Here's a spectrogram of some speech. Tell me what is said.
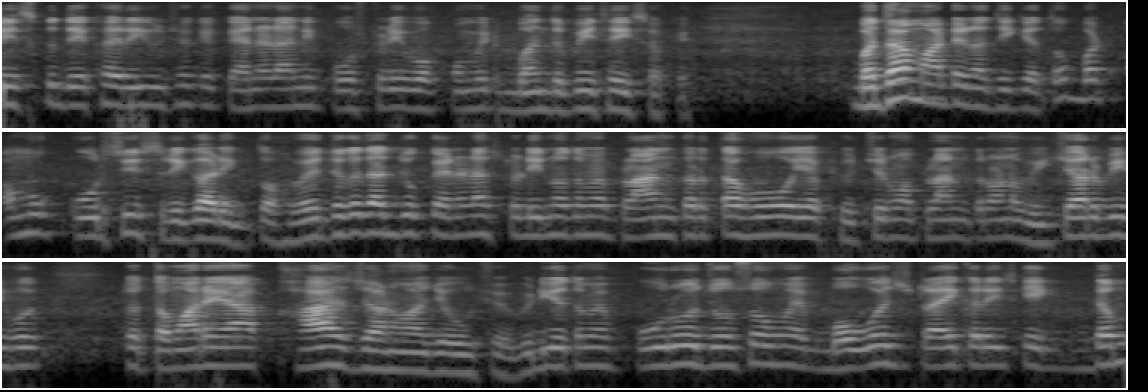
રિસ્ક દેખાઈ રહ્યું છે કે કેનેડાની પોસ્ટડી વર્ક પરમિટ બંધ બી થઈ શકે. બધા માટે નથી કહેતો બટ અમુક કોર્સિસ રિગાર્ડિંગ તો હવે જો કદાચ જો કેનેડા સ્ટડીનો તમે પ્લાન કરતા હો યા ફ્યુચરમાં પ્લાન કરવાનો વિચાર બી હોય, તો તમારે આ ખાસ જાણવા જેવું છે. વીડિયો તમે પૂરો જોશો મેં બહુ જ ટ્રાય કરીશ કે એકદમ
